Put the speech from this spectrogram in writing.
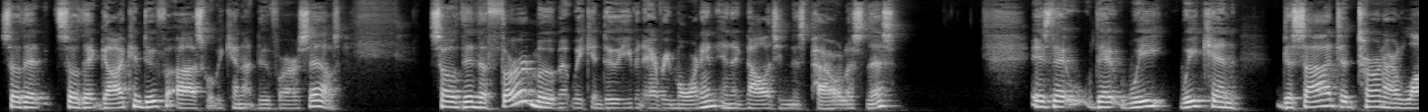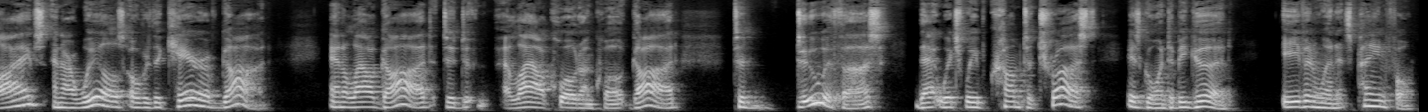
so that so that God can do for us what we cannot do for ourselves. So then the third movement we can do even every morning in acknowledging this powerlessness is that that we we can decide to turn our lives and our wills over the care of God and allow God to do, allow quote unquote God to do with us that which we've come to trust is going to be good, even when it's painful.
